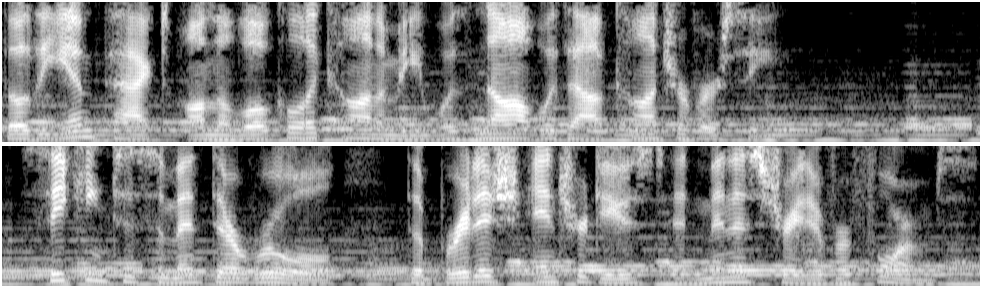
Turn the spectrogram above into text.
though the impact on the local economy was not without controversy. Seeking to cement their rule, the British introduced administrative reforms.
